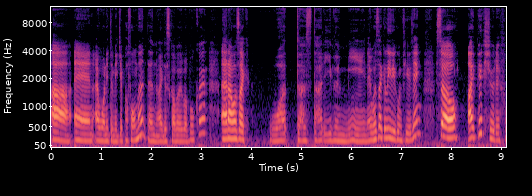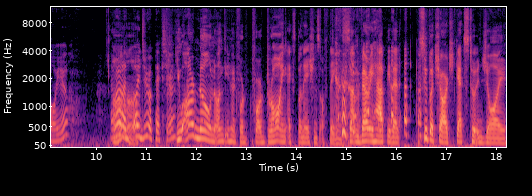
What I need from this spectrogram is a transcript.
uh, and I wanted to make it performant. And I discovered WebWorker, and I was like, "What does that even mean?" It was like really confusing. So I pictured it for you. I, wrote Ah. I drew a picture. You are known on the internet for, for drawing explanations of things, so I'm very happy that Supercharged gets to enjoy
